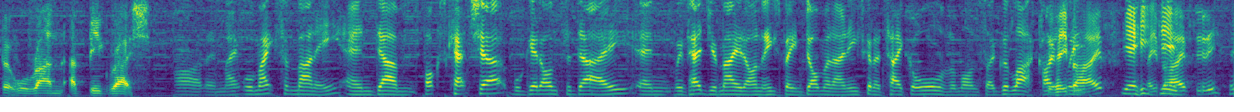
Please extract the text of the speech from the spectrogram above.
but will run a big race. All right, then, mate. We'll make some money. And um, Foxcatcher will get on today. And we've had your mate on. He's been dominating. He's going to take all of them on. So good luck. Did he behave? Yeah, he, He did. behaved, did he?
